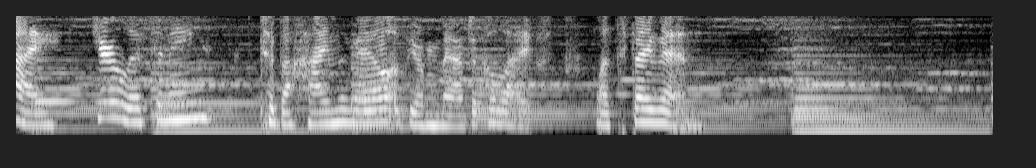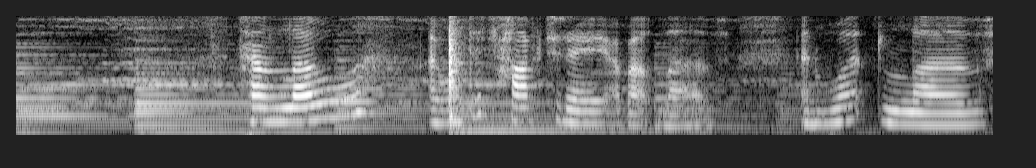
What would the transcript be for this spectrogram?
Hi, you're listening to Behind the Veil of Your Magical Life. Let's dive in. Hello, I want to talk today about love and what love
